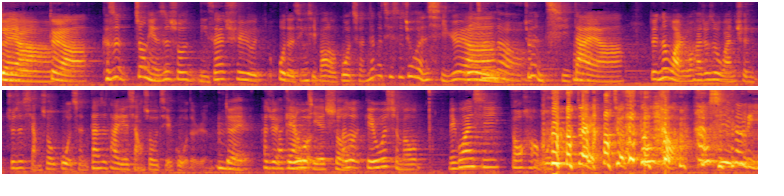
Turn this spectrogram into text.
对啊，对啊。可是重点是说，你在去获得惊喜包的过程，那个其实就很喜悦啊，真的就很期待啊。对，那宛如他就是完全就是享受过程，但是他也享受结果的人。对，他觉得给我接受，他说给我什么。没关系，都好。对，就都好，都是一个礼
